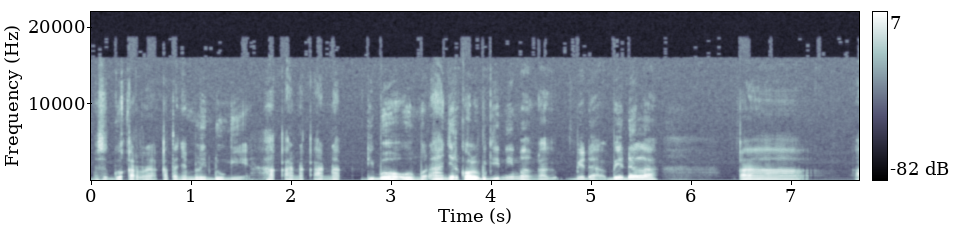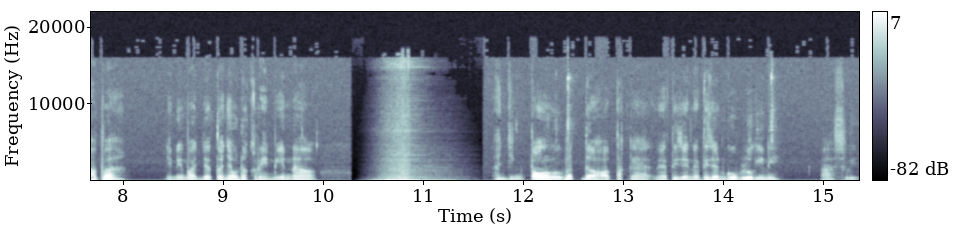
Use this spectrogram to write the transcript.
maksud gue karena katanya melindungi hak anak-anak di bawah umur. Anjir kalau begini mah nggak beda beda lah. Uh, apa? Ini mah jatuhnya udah kriminal. Anjing tolol banget dah otaknya netizen netizen goblok ini. Asli.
